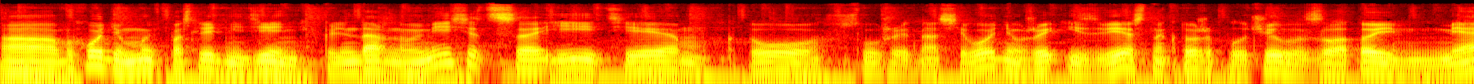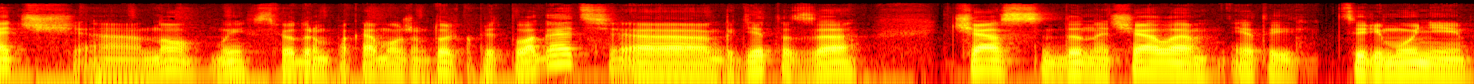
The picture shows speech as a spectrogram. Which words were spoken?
А, выходим мы в последний день календарного месяца, и тем, кто слушает нас сегодня, уже известно, кто же получил золотой мяч. А, но мы с Федором пока можем только предполагать, а, где-то за час до начала этой церемонии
